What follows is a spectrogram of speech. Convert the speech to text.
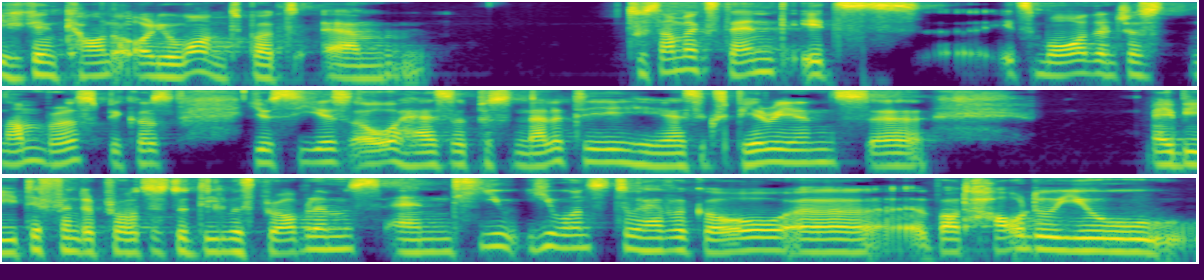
you, can count all you want, but um, to some extent it's it's more than just numbers because your CSO has a personality, he has experience. Uh, maybe different approaches to deal with problems and he he wants to have a go uh, about how do you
